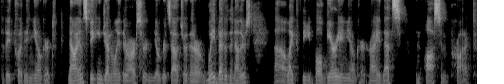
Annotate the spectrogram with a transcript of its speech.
that they put in yogurt. Now, I am speaking generally. There are certain yogurts out there that are way better than others, uh, like the Bulgarian yogurt, right? That's an awesome product.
